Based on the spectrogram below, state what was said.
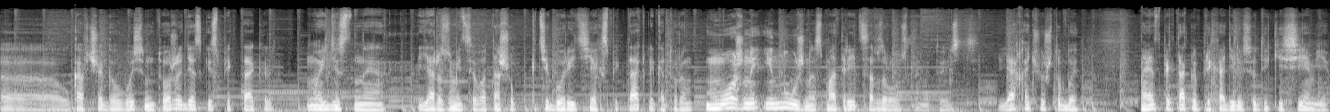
Э, У Ковчега 8 тоже детский спектакль. Но единственное, я, разумеется, его отношу к категории тех спектаклей, которым можно и нужно смотреть со взрослыми. То есть я хочу, чтобы на этот спектакль приходили все-таки семьи.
